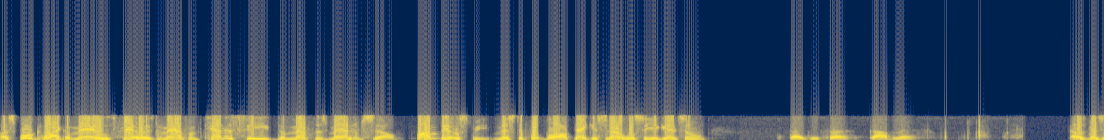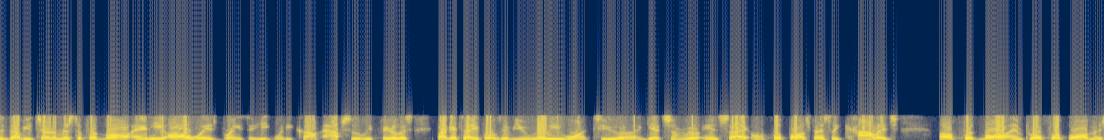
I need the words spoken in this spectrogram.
Uh, I spoke like a man who's fearless. The man from Tennessee, the Memphis man himself, from Beale Street. Mr. Football, thank you, sir. We'll see you again soon. Thank you, sir. God bless. Was Vincent W. Turner, Mr. Football, and he always brings the heat when he comes. Absolutely fearless. But I can tell you, folks, if you really want to uh, get some real insight on football, especially college uh, football and pro football, Mr.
